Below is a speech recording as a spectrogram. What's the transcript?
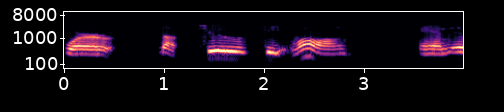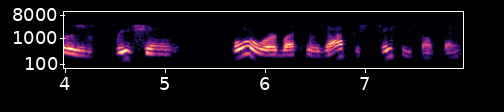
were about two feet long and it was reaching forward like it was after chasing something.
